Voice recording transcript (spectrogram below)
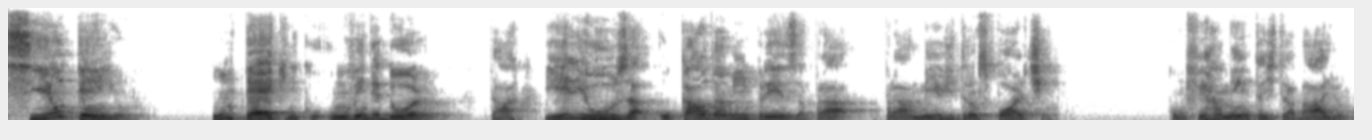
Se eu tenho um técnico, um vendedor, tá? E ele usa o carro da minha empresa para meio de transporte, como ferramenta de trabalho,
